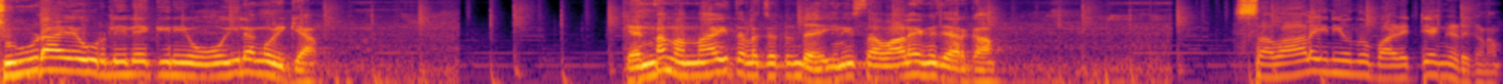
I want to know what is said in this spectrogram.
ചൂടായ ഉരുളിയിലേക്ക് ഇനി ഓയിൽ അങ്ങ് ഒഴിക്കാം. എണ്ണ നന്നായി തിളച്ചിട്ടുണ്ട്. ഇനി സവാള അങ്ങ് ചേർക്കാം. സവാള ഇനി ഒന്ന് വഴറ്റി അങ്ങ് എടുക്കണം.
